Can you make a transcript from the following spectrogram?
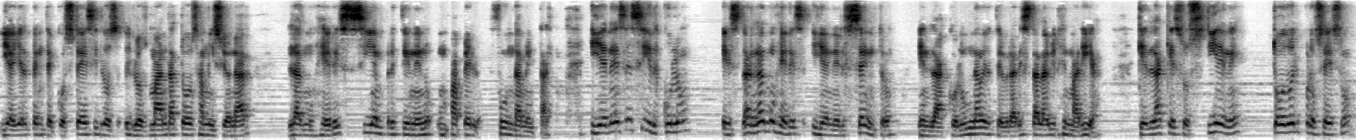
y hay el Pentecostés y los, los manda a todos a misionar, las mujeres siempre tienen un papel fundamental. Y en ese círculo están las mujeres y en el centro, en la columna vertebral, está la Virgen María, que es la que sostiene todo el proceso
